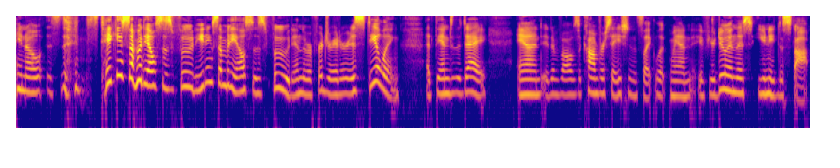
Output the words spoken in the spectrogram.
you know, taking somebody else's food, eating somebody else's food in the refrigerator is stealing at the end of the day. And it involves a conversation. It's like, look, man, if you're doing this, you need to stop.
